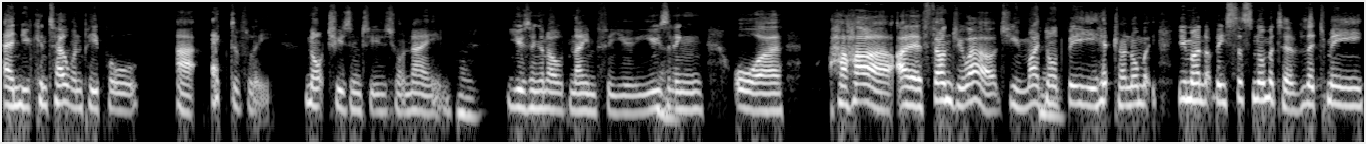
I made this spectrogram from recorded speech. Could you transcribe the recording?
And you can tell when people are actively not choosing to use your name. Mm using an old name for you, using yeah. or haha, I have found you out. You might yeah. not be heteronormative. You might not be cisnormative. Let me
